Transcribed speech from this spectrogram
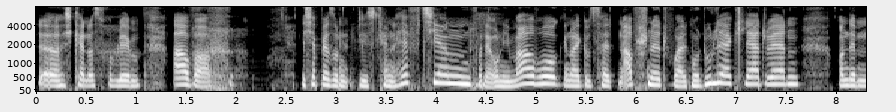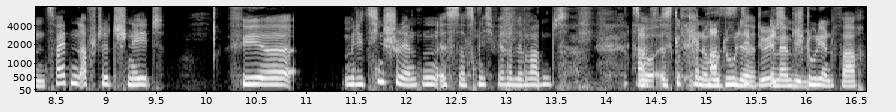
Ja, ich kenne das Problem. Aber ich habe ja so ein, dieses kleine Heftchen von der Uni Marburg und da gibt's halt einen Abschnitt, wo halt Module erklärt werden. Und im zweiten Abschnitt steht, für Medizinstudenten ist das nicht mehr relevant. So, Hast- es gibt keine Module in meinem Studienfach.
